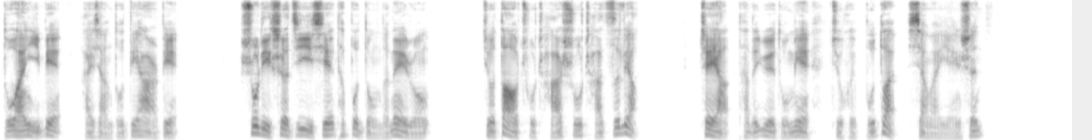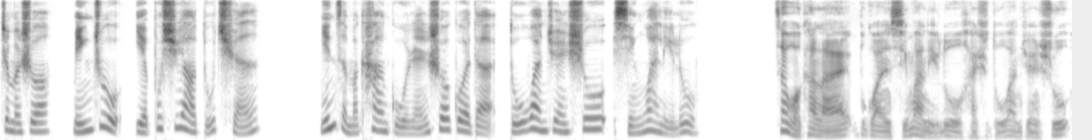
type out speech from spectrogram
读完一遍还想读第二遍。书里涉及一些他不懂的内容，就到处查书查资料，这样他的阅读面就会不断向外延伸。这么说。名著也不需要读全，您怎么看古人说过的“读万卷书，行万里路”？在我看来，不管行万里路还是读万卷书，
